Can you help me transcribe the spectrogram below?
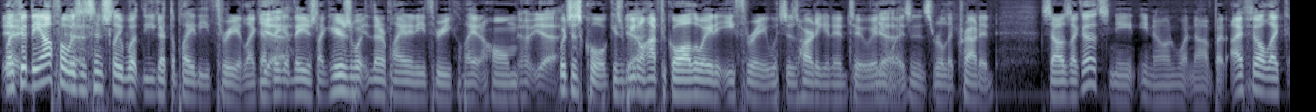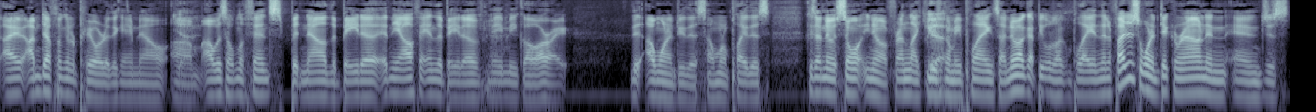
Yeah, like the alpha was essentially what you got to play at E3. Like I Yeah. think they just like here's what they're playing at E3. You can play it at home, Uh, yeah. which is cool because we don't have to go all the way to E3, which is hard to get into Yeah. anyways, and it's really crowded. So I was like, oh, that's neat, you know, and whatnot. But I feel like I, I'm definitely going to pre-order the game now. Yeah. Um, I was on the fence, but now the beta and the alpha and the beta have made me go, all right, th- I want to do this. I want to play this because I know someone, you know, a friend like you is going to be playing. So I know I got people that can play. And then if I just want to dick around and and just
